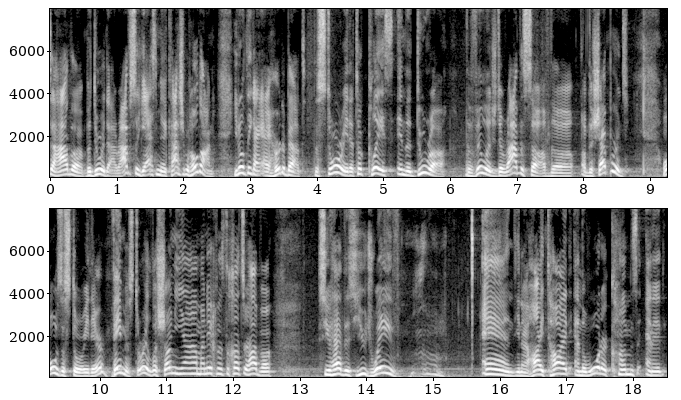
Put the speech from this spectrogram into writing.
Hava ravsa. You asked me a kasha, but hold on. You don't think I, I heard about the story that took place in the Dura the village, the Ravasa of the of the shepherds. What was the story there? Famous story. So you have this huge wave and you know high tide, and the water comes and it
